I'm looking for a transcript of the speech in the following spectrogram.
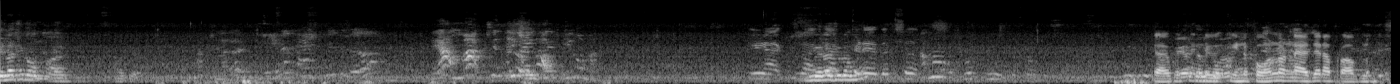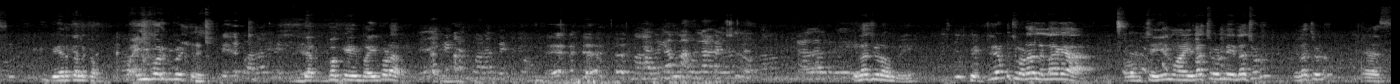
ఇలా చూడం ఆ, ఓకే. ఇలా చూడమ్మా కాకపోతే ఇన్ని- ఫోన్లు ఉన్నాయి అదే నా ప్రాబ్లం బీరతలకు. పై వరకు పెట్టు. దెబ్బకి భయపడారు. ఇలా చూడమ్మి పెట్టినప్పుడు చూడాలి ఇలాగా. ఒక చెయ్యమ్మా ఇలా చూడండి ఇలా చూడు ఇలా చూడు. ఎస్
